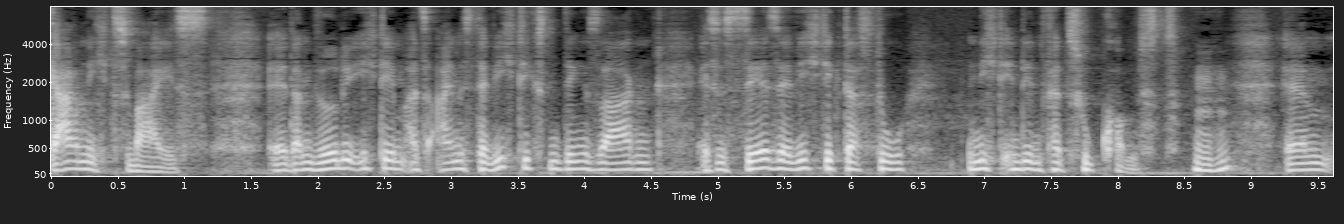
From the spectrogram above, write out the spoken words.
gar nichts weiß, dann würde ich dem als eines der wichtigsten Dinge sagen, es ist sehr, sehr wichtig, dass du nicht in den Verzug kommst, mhm. ähm,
